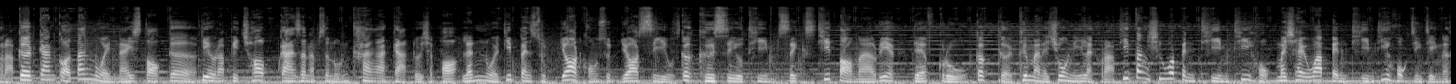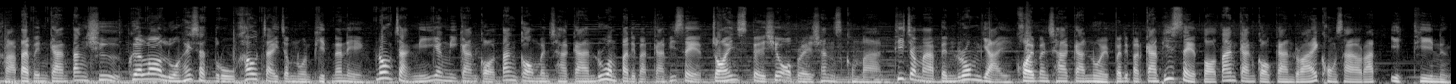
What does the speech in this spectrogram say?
ครับ เกิดการก่อตั้งหน่วย Night Stalker ที่รับผิดชอบการสนับสนุนทางอากาศโดยเฉพาะ และหน่วยที่เป็นสุดยอดของสุดยอด SEAL ก็คือ SEAL Team 6ที่ต่อมาเรียก Dev Crew ก็เกิดขึ้นมาในช่วงนี้แหละครับ ที่ตั้งชื่อว่าเป็นทีมที่ 6 ไม่ใช่ว่าเป็นทีมที่ 6 จริงๆนะครับแต่เป็นการตั้งชื่อ เพื่อล่อลวงให้ศัตรูเข้าใจจำนวนผิดนั่นเอง นอกจากนี้ยังมีการก่อตั้งกองบัญชาการร่วมปฏิบัติการพิเศษ Joint Special Operations Command ที่จะมาเป็นร่มใหญ่คอยบัญชาการหน่วยปฏิบัติการพิเศษต่อต้านการก่อการร้ายของสหรัฐอีกทีหนึ่ง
